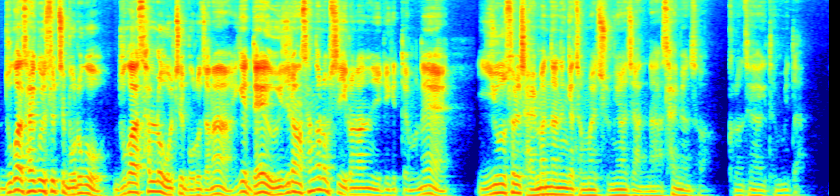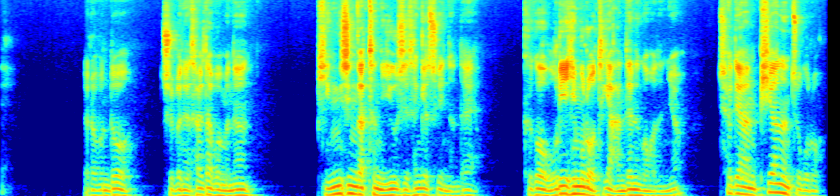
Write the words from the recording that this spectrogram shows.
누가 살고 있을지 모르고 누가 살러 올지 모르잖아. 이게 내 의지랑 상관없이 일어나는 일이기 때문에 이웃을 잘 만나는 게 정말 중요하지 않나 살면서 그런 생각이 듭니다. 예. 여러분도 주변에 살다 보면은 빙신 같은 이웃이 생길 수 있는데 그거 우리 힘으로 어떻게 안 되는 거거든요. 최대한 피하는 쪽으로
